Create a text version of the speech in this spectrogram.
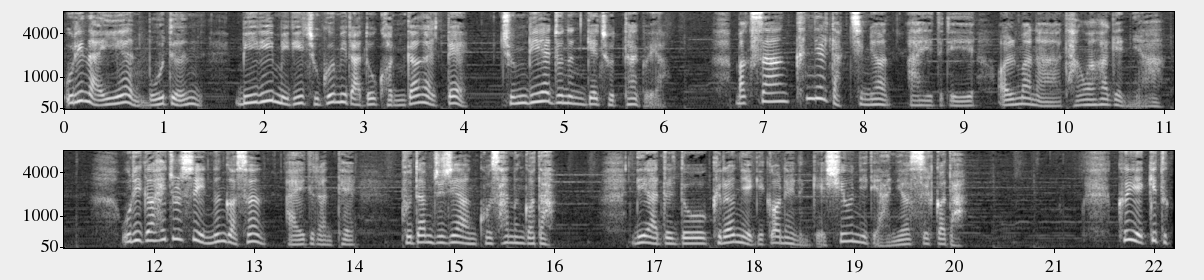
우리 나이엔 뭐든 미리미리 조금이라도 건강할 때 준비해 두는 게 좋다고요. 막상 큰일 닥치면 아이들이 얼마나 당황하겠냐. 우리가 해줄 수 있는 것은 아이들한테 부담 주지 않고 사는 거다. 네 아들도 그런 얘기 꺼내는 게 쉬운 일이 아니었을 거다. 그 얘기 듣,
